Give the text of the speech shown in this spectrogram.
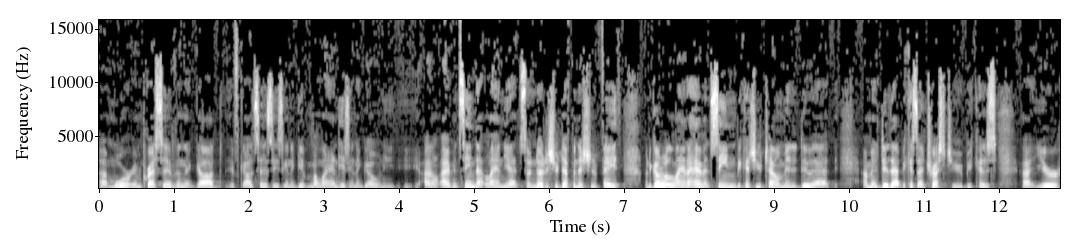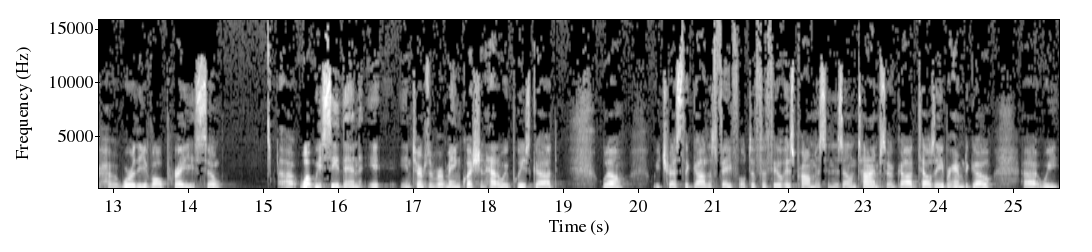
uh, more impressive, and that God, if God says He's going to give him a land, He's going to go. And he, he, I, I haven't seen that land yet. So notice your definition of faith. I'm going to go to the land I haven't seen because you're telling me to do that. I'm going to do that because I trust you, because uh, you're uh, worthy of all praise. So uh, what we see then, it, in terms of our main question, how do we please God? Well. We trust that God is faithful to fulfill His promise in His own time. So God tells Abraham to go. Uh, we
